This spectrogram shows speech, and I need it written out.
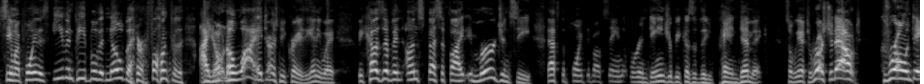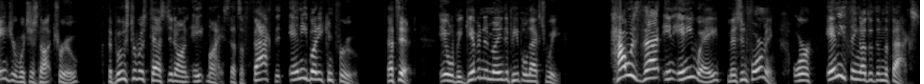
see, my point is, even people that know better are falling for this. I don't know why. It drives me crazy. Anyway, because of an unspecified emergency, that's the point about saying that we're in danger because of the pandemic. So we have to rush it out because we're all in danger, which is not true. The booster was tested on eight mice. That's a fact that anybody can prove. That's it. It will be given to millions of people next week. How is that in any way misinforming or anything other than the facts?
